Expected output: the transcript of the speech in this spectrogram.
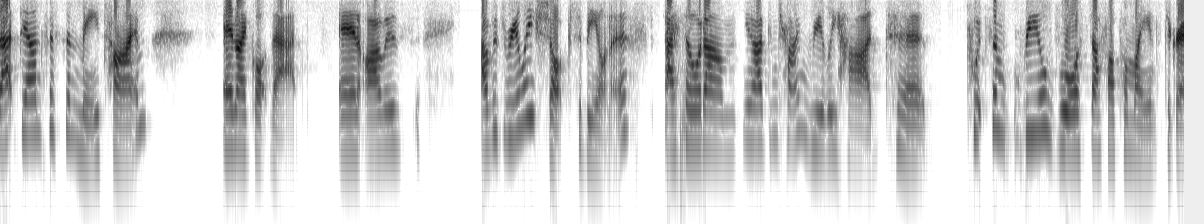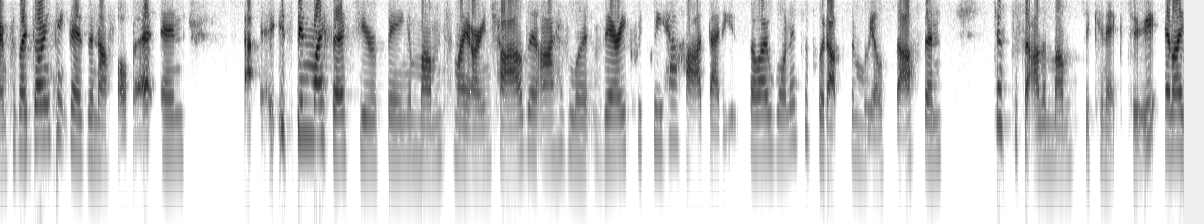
sat down for some me time, and I got that. And I was, I was really shocked to be honest. I thought, um, you know, I've been trying really hard to put some real raw stuff up on my Instagram because I don't think there's enough of it. And uh, it's been my first year of being a mum to my own child, and I have learnt very quickly how hard that is. So I wanted to put up some real stuff and just for other mums to connect to. And I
